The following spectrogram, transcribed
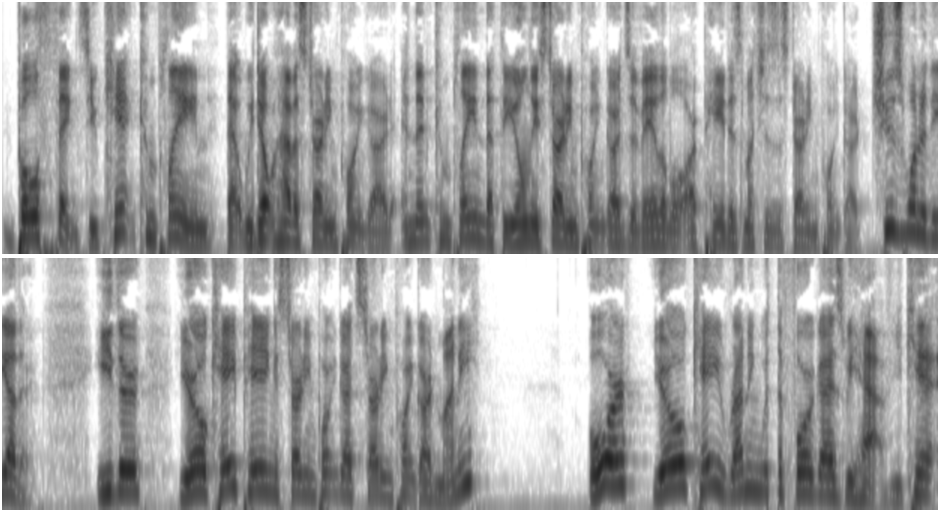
both things. You can't complain that we don't have a starting point guard and then complain that the only starting point guards available are paid as much as a starting point guard. Choose one or the other. Either you're okay paying a starting point guard starting point guard money or you're okay running with the four guys we have. You can't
